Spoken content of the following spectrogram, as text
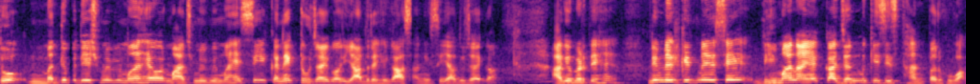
तो मध्य प्रदेश में भी म है और माच में भी म है, इससे कनेक्ट हो जाएगा और याद रहेगा, आसानी से याद हो जाएगा। आगे बढ़ते हैं। निम्नलिखित में से भीमा नायक का जन्म किस स्थान पर हुआ?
